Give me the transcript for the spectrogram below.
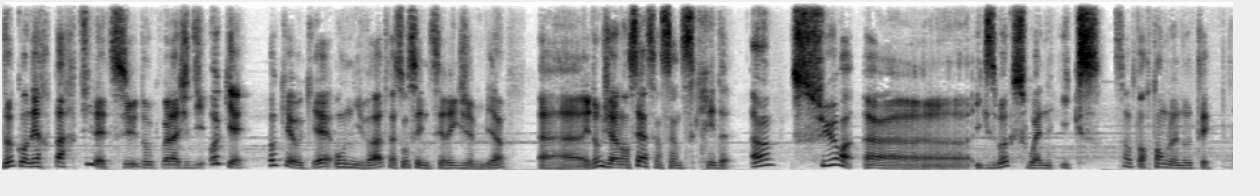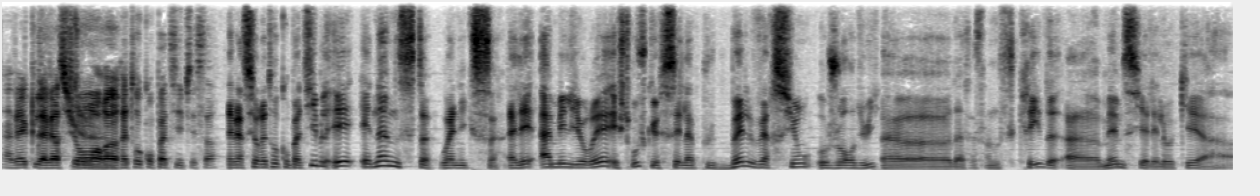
Donc on est reparti là-dessus. Donc voilà, j'ai dit ok, ok, ok, on y va. De toute façon, c'est une série que j'aime bien. Euh, et donc j'ai relancé Assassin's Creed 1 sur euh, Xbox One X. C'est important de le noter. Avec la version euh, rétro-compatible, c'est ça? La version rétro-compatible et Enhanced One X. Elle est améliorée et je trouve que c'est la plus belle version aujourd'hui euh, d'Assassin's Creed, euh, même si elle est loquée à,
